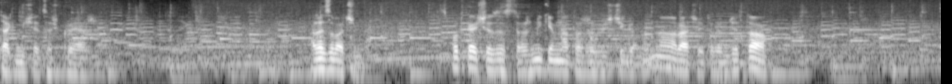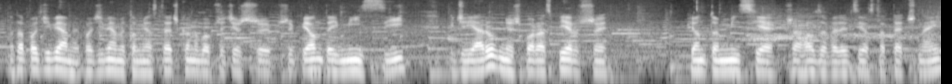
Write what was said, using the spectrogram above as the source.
Tak mi się coś kojarzy. Ale zobaczymy. Spotkaj się ze strażnikiem na torze wyścigowym. No raczej to będzie to. No to podziwiamy, podziwiamy to miasteczko, no bo przecież y, przy piątej misji, gdzie ja również po raz pierwszy piątą misję przechodzę w edycji ostatecznej,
